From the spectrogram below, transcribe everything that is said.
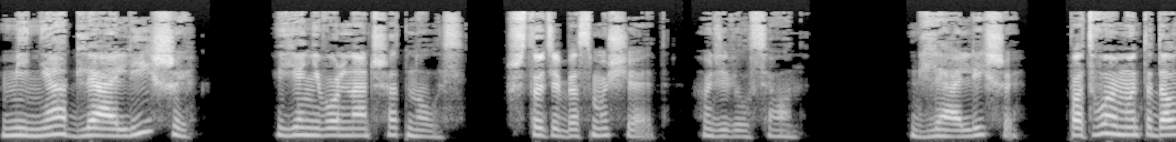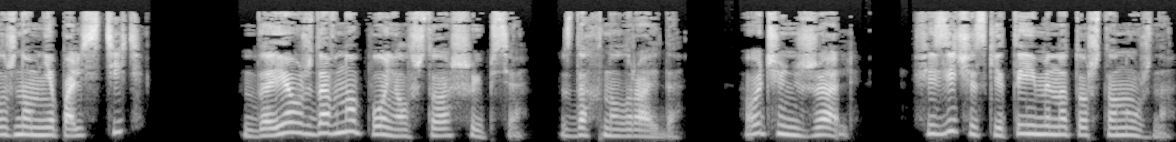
«Меня для Алиши?» Я невольно отшатнулась. «Что тебя смущает?» — удивился он. «Для Алиши? По-твоему, это должно мне польстить?» «Да я уж давно понял, что ошибся», — вздохнул Райда. «Очень жаль. Физически ты именно то, что нужно.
